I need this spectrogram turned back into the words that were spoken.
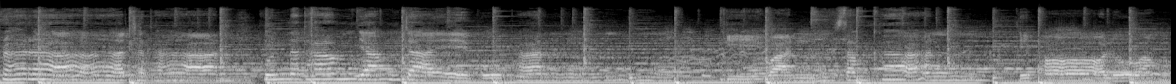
พระราชทาน คุณธรรมยังใจผูกพัน กี่วันสำคัญที่พ่อหลวง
